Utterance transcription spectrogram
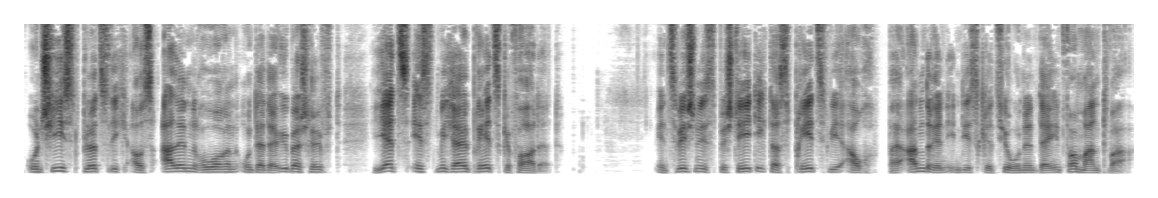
und schießt plötzlich aus allen Rohren unter der Überschrift Jetzt ist Michael Preetz gefordert. Inzwischen ist bestätigt, dass Preetz wie auch bei anderen Indiskretionen der Informant war.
